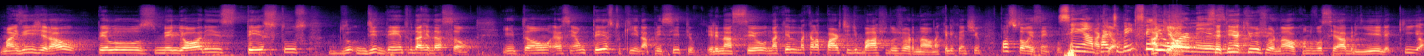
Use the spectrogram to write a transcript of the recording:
mas em geral pelos melhores textos do, de dentro da redação. Então, é, assim, é um texto que, a princípio, ele nasceu naquele, naquela parte de baixo do jornal, naquele cantinho. Posso dar um exemplo? Sim, a aqui, parte ó. bem inferior aqui, mesmo. Você tem aqui o jornal, quando você abre ele, aqui, ó,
